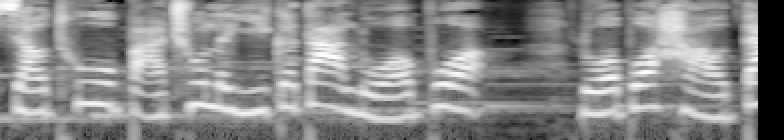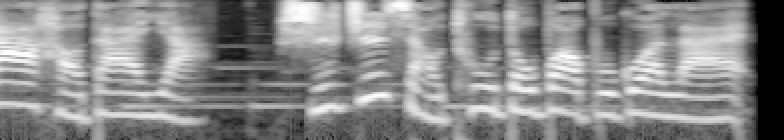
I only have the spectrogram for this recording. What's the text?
小兔拔出了一个大萝卜，萝卜好大好大呀，十只小兔都抱不过来。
